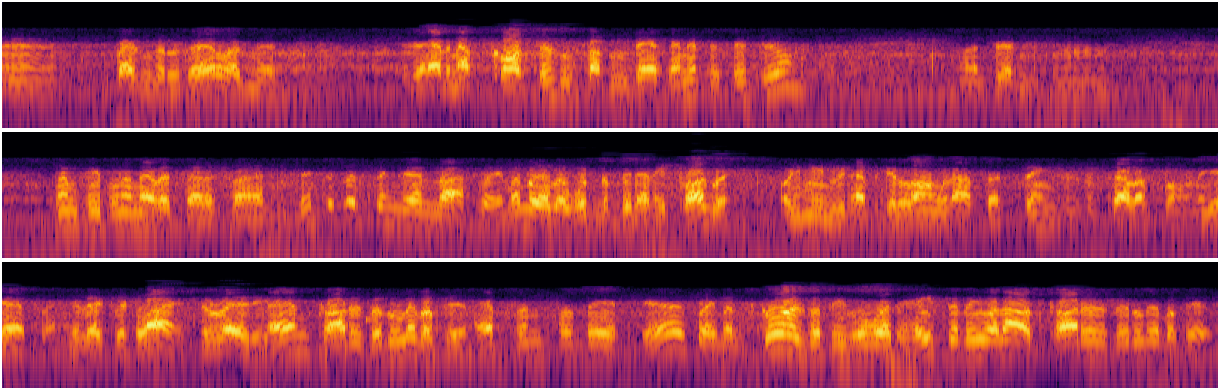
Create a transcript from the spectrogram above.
Yeah, pleasant little tale, wasn't it? Did it have enough corpses and sudden death in it to suit you? It didn't. Hmm. Some people are never satisfied. It's a good thing they're not, Raymond, or there wouldn't have been any progress. Oh, you mean we'd have to get along without such things as the telephone, the airplane, the electric light, the radio, and Carter's little liver pill. Heaven forbid. Yes, Raymond. Scores of people would hate to be without Carter's little liver pill.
